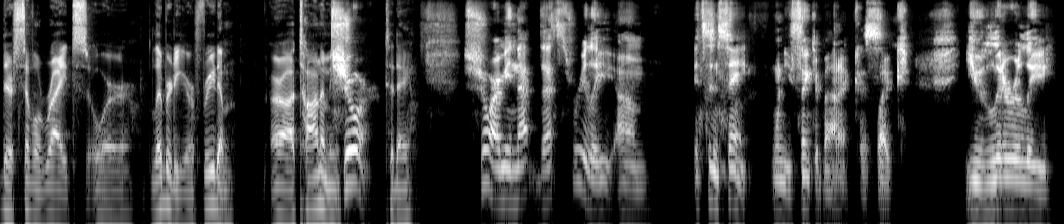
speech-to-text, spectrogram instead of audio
their civil rights or liberty or freedom or autonomy Sure, today. sure. I mean that that's really um, it's insane when you think about it, because like you literally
